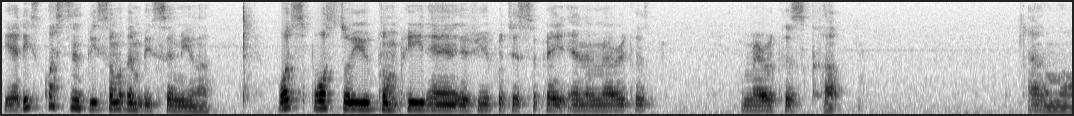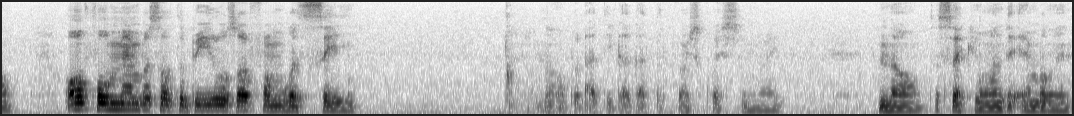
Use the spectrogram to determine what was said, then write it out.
Yeah, these questions be, some of them be similar. What sports do you compete in if you participate in America's, America's Cup? I don't know. All four members of the Beatles are from what city? I don't know, but I think I got the first question right. No, the second one, the emblem.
